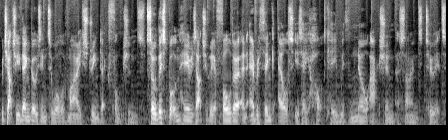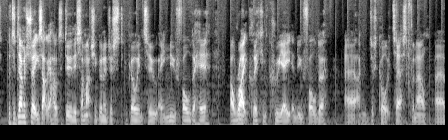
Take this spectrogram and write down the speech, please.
which actually then goes into all of my Stream Deck functions. So this button here is actually a folder and everything else is a hotkey with no action assigned to it. So to demonstrate exactly how to do this, I'm actually going to just go into a new folder here. I'll right click and create a new folder. Uh, I can just call it test for now. Um,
